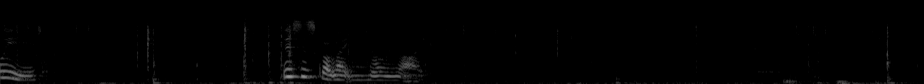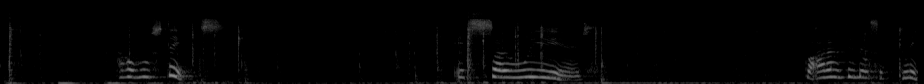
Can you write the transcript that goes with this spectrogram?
weird. This has got like no life. I got more sticks. It's so weird. But I don't think that's a glitch.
